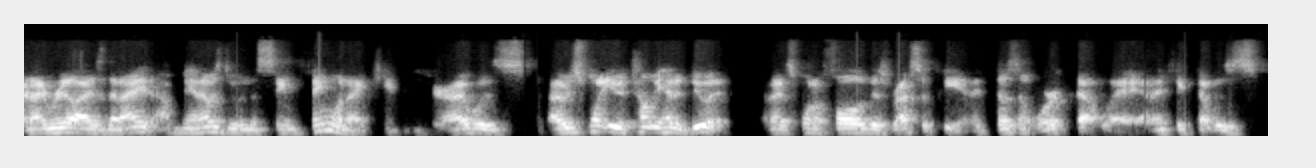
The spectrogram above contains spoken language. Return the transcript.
And I realized that I, oh, man, I was doing the same thing when I came here. I was, I just want you to tell me how to do it. And I just want to follow this recipe. And it doesn't work that way. And I think that was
